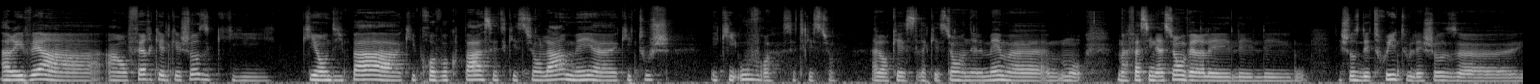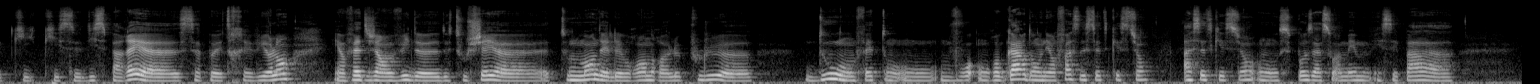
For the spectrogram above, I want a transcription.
arriver à, en faire quelque chose qui qui en dit pas, qui provoque pas cette question-là, mais qui touche et qui ouvre cette question. Alors que la question en elle-même, euh, ma fascination vers les, les, choses détruites ou les choses euh, qui, qui, se disparaissent, euh, ça peut être très violent. Et en fait, j'ai envie de, de toucher tout le monde et le rendre le plus doux. En fait, on, regarde, on est en face de cette question, à cette question, on se pose à soi-même. Et c'est pas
